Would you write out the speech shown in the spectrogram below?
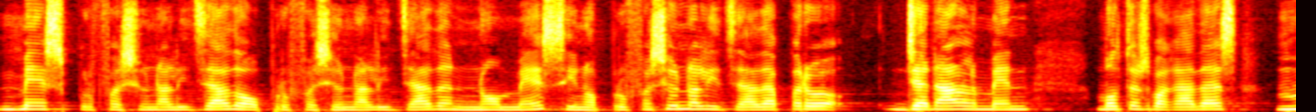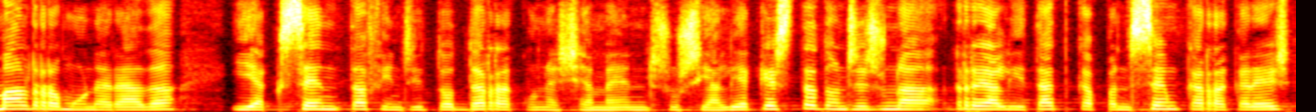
més professionalitzada o professionalitzada, no més, sinó professionalitzada, però generalment moltes vegades mal remunerada i accenta fins i tot de reconeixement social. I aquesta doncs, és una realitat que pensem que requereix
